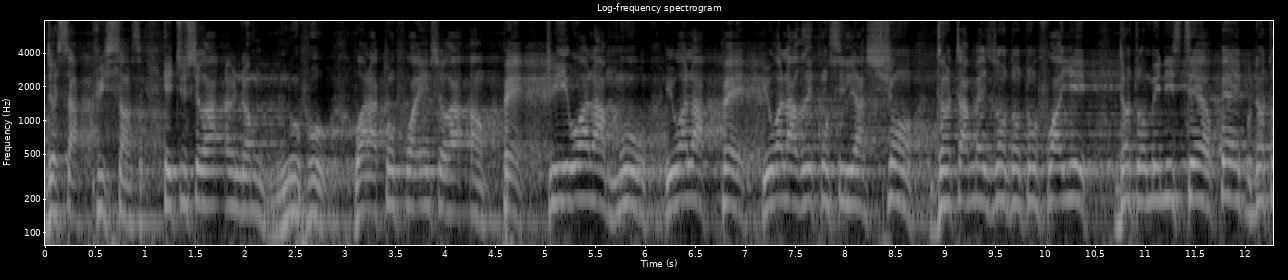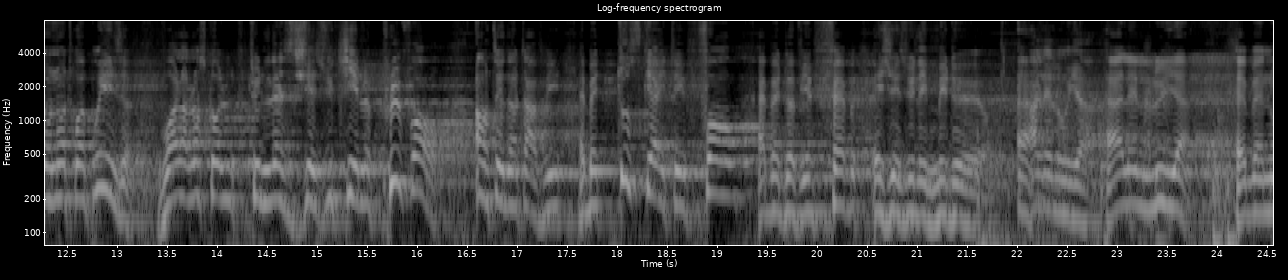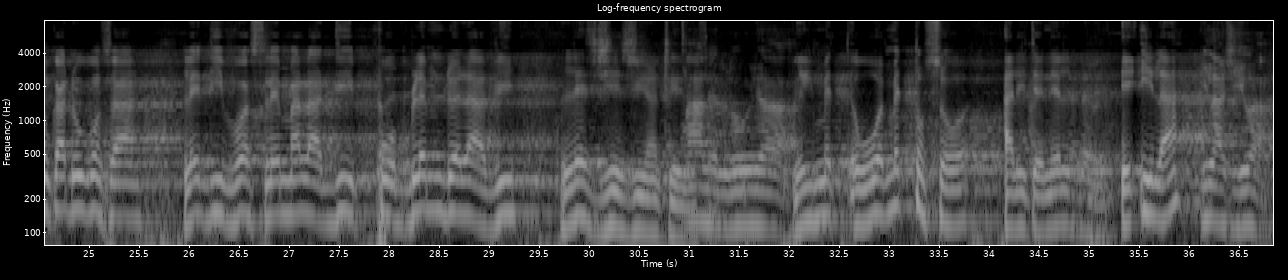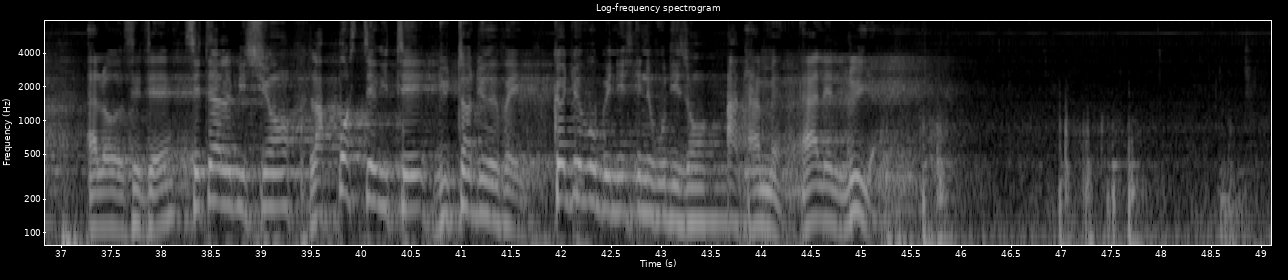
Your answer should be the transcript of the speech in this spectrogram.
de sa puissance. Et tu seras un homme nouveau. Voilà, ton foyer sera en paix. Tu y auras l'amour, il y aura la paix, il y aura la réconciliation dans ta maison, dans ton foyer, dans ton ministère, dans ton entreprise. Voilà, lorsque tu laisses Jésus qui est le plus fort entrer dans ta vie, eh bien, tout ce qui a été fort eh bien, devient faible et Jésus les met dehors. Alléluia. Alléluia. Eh bien, nous cadons comme ça, les divorces, les maladies, problèmes de la vie, laisse Jésus entrer. Alléluia. Remettre ton sort à l'éternel. Et il a, Il agira. alors c'était, C'était l'émission La postérité du temps du réveil. Que Dieu vous bénisse et nous vous disons Amen. Amen. Alléluia.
